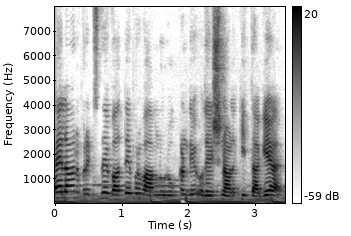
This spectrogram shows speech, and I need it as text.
ਐਲਾਨ ਬ੍ਰਿਕਸ ਦੇ ਵਾਧੇ ਪ੍ਰਭਾਵ ਨੂੰ ਰੋਕਣ ਦੇ ਉਦੇਸ਼ ਨਾਲ ਕੀਤਾ ਗਿਆ ਹੈ।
